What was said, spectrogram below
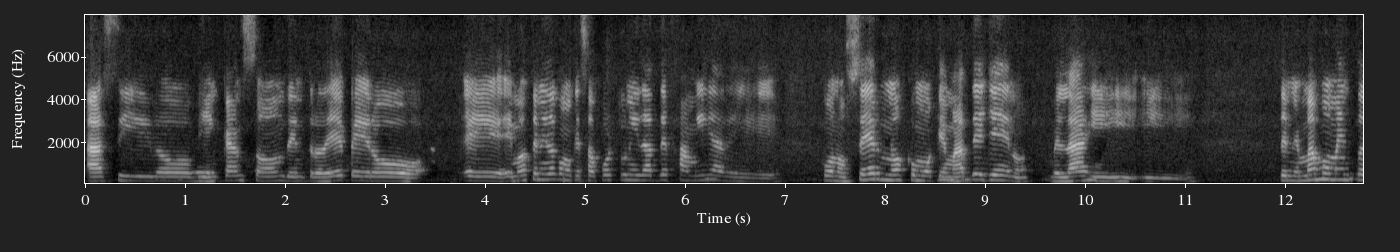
ha sido bien cansón dentro de, pero eh, hemos tenido como que esa oportunidad de familia de conocernos como que más de lleno, ¿verdad? y tener más momentos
